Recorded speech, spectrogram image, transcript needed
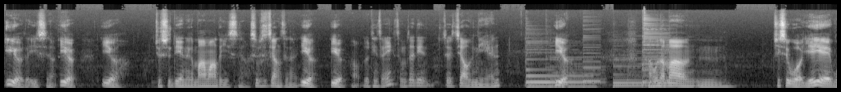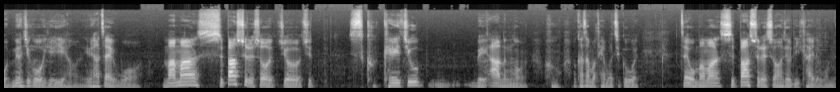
ear 的意思啊，ear ear 就是念那个妈妈的意思啊，是不是这样子呢？ear ear 好，我就听着，哎，怎么在念？这叫年 ear。好，我阿嬷，嗯，其实我爷爷我没有见过我爷爷哈，因为他在我妈妈十八岁的时候就去。溪州卖鸭卵哦，我刚才没听过这句话。在我妈妈十八岁的时候就离开了我们，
